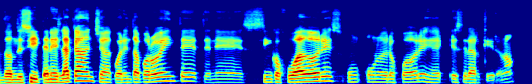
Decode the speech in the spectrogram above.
donde sí, tenés la cancha, 40 por 20, tenés cinco jugadores, un- uno de los jugadores es, es el arquero, ¿no?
